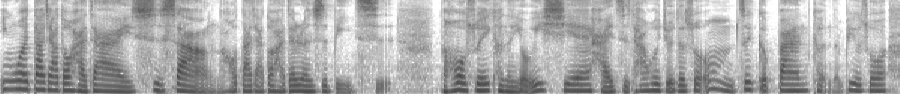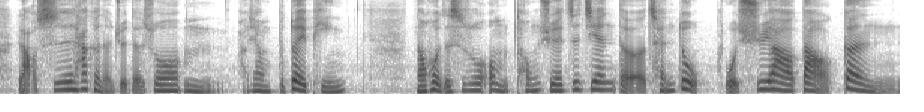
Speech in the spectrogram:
因为大家都还在世上，然后大家都还在认识彼此，然后所以可能有一些孩子他会觉得说，嗯，这个班可能，譬如说老师他可能觉得说，嗯，好像不对频。然后或者是说，嗯，同学之间的程度，我需要到更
